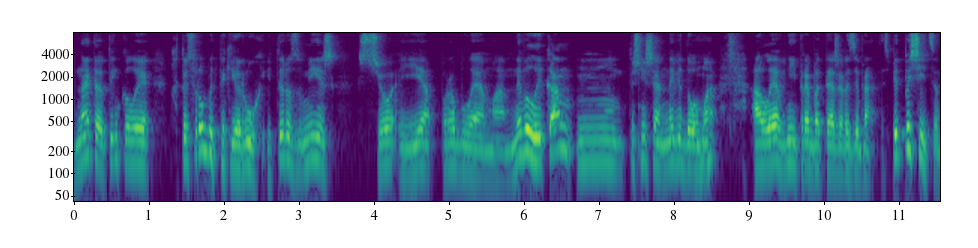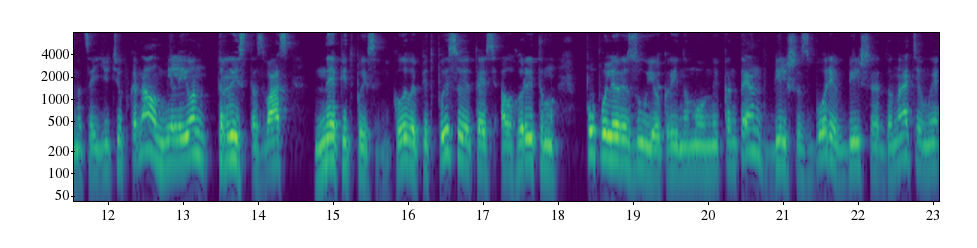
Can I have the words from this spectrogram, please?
знаєте, от інколи хтось робить такий рух, і ти розумієш, що є проблема невелика, точніше, невідома, але в ній треба теж розібратись. Підпишіться на цей YouTube канал. Мільйон триста з вас не підписані. Коли ви підписуєтесь, алгоритм популяризує україномовний контент, більше зборів, більше донатів. Ми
